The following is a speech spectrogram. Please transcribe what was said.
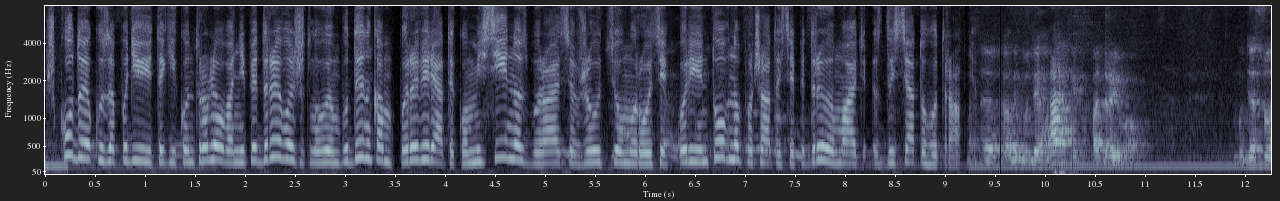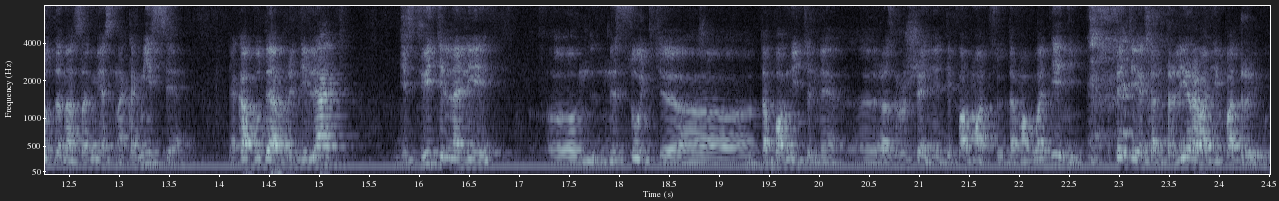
Шкоду, яку заподіюють такі контрольовані підриви житловим будинкам, перевіряти комісійно збираються вже у цьому році. Орієнтовно початися підриви мають з 10 травня. Е, коли буде графік підривів, буде создана совместна комісія, яка буде определяти, дійсно ли е, несуть дополнительные разрушения, деформацию домовладений вот эти контролированные подрывы.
